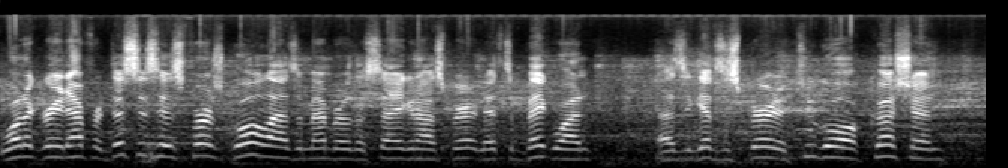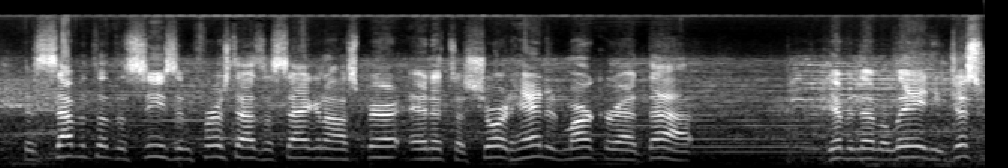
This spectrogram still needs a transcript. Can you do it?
what a great effort. This is his first goal as a member of the Saginaw Spirit, and it's a big one as he gives the Spirit a two-goal cushion. His seventh of the season, first as a Saginaw Spirit, and it's a short-handed marker at that, giving them a lead. He just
